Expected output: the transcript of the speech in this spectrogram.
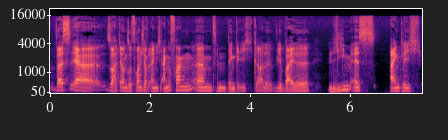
was ja, so hat ja unsere Freundschaft eigentlich angefangen, ähm, find, denke ich gerade, wir beide lieben es eigentlich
